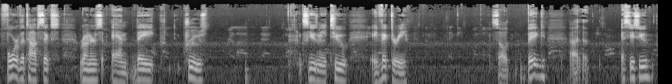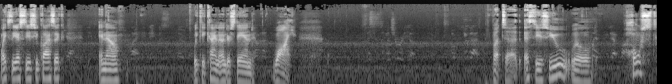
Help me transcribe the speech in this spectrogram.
four of the top six runners, and they cruised excuse me, to a victory. So big. Uh, SDSU likes the SDSU Classic, and now we can kind of understand why. But uh, SDSU will host,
